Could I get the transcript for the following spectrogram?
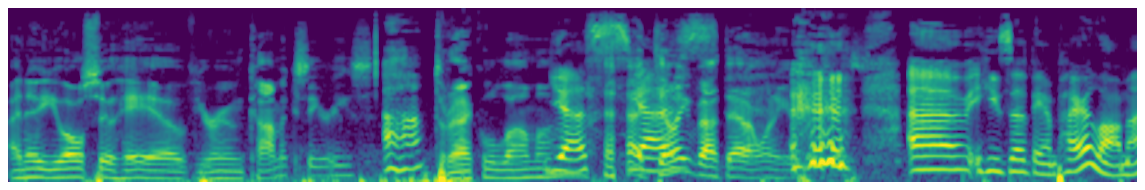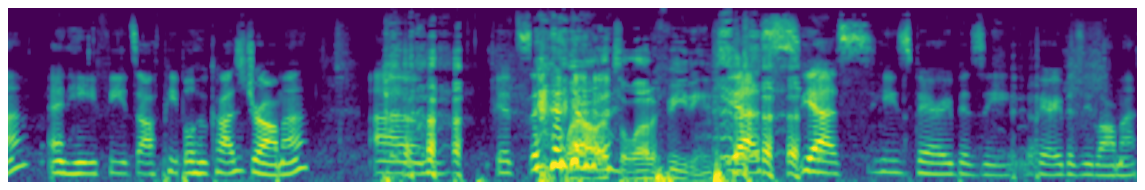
I know you also have your own comic series, Uh huh. Dracula Llama. Yes, Tell me about that. I want to hear. Um, he's a vampire llama, and he feeds off people who cause drama. Um, it's wow, that's a lot of feeding. yes, yes, he's very busy, very busy llama.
